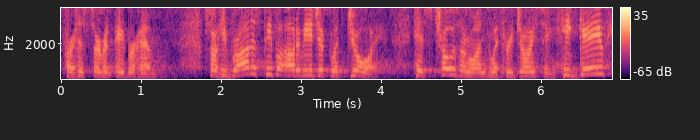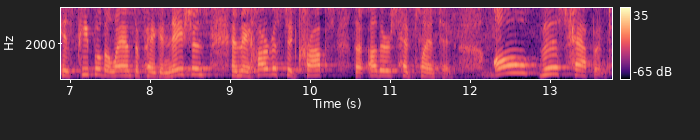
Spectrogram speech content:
for his servant Abraham. So he brought his people out of Egypt with joy his chosen ones with rejoicing. He gave his people the lands of pagan nations, and they harvested crops that others had planted. All this happened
